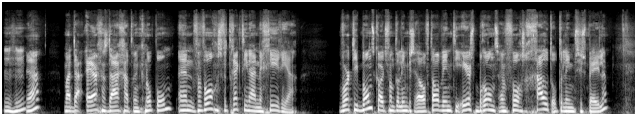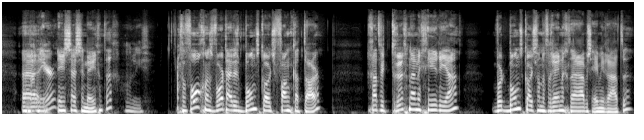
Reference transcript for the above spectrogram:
Mhm. Ja? Maar daar, ergens daar gaat er een knop om. En vervolgens vertrekt hij naar Nigeria. Wordt hij bondscoach van het Olympisch elftal. Wint hij eerst brons en vervolgens goud op de Olympische Spelen. Eh, Wanneer? In 96. Holy. Vervolgens wordt hij dus bondscoach van Qatar. Gaat weer terug naar Nigeria. Wordt bondscoach van de Verenigde Arabische Emiraten.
